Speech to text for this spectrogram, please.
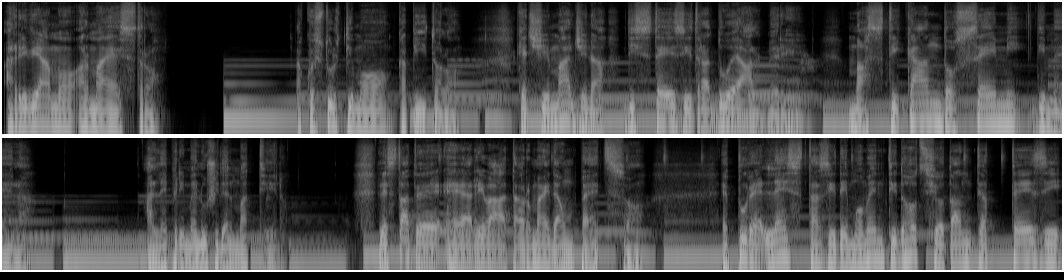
arriviamo al maestro, a quest'ultimo capitolo, che ci immagina distesi tra due alberi, masticando semi di mela, alle prime luci del mattino. L'estate è arrivata ormai da un pezzo Eppure l'estasi dei momenti d'ozio tanti attesi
